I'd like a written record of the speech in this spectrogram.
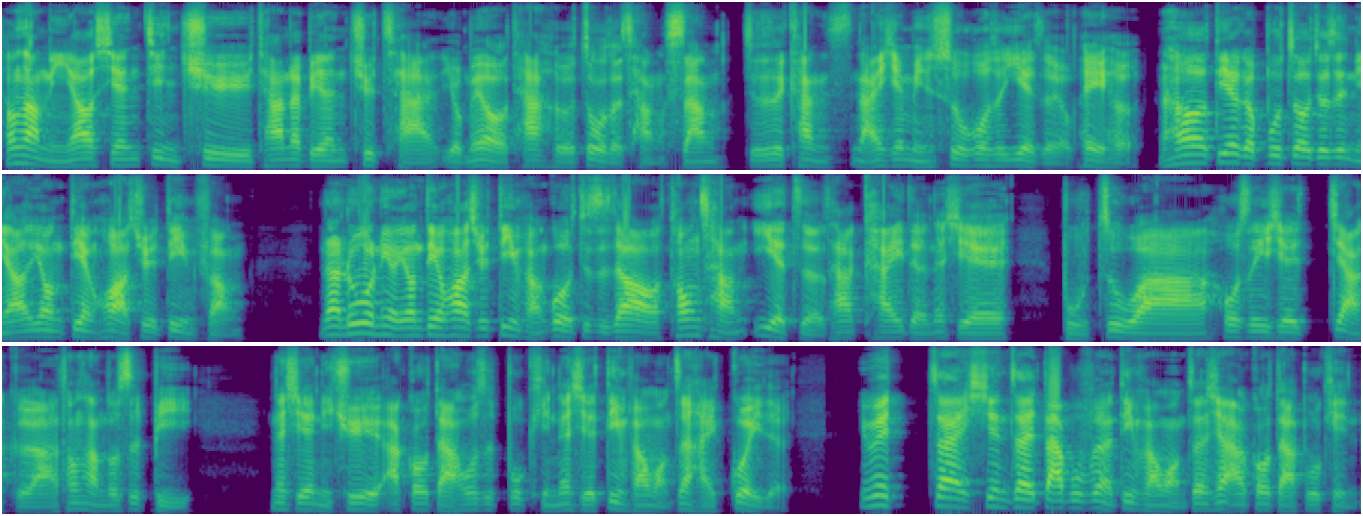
通常你要先进去他那边去查有没有他合作的厂商，就是看哪一些民宿或是业者有配合。然后第二个步骤就是你要用电话去订房。那如果你有用电话去订房过，就知道通常业者他开的那些补助啊，或是一些价格啊，通常都是比那些你去 Agoda 或是 Booking 那些订房网站还贵的。因为在现在大部分的订房网站，像 Agoda、Booking。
